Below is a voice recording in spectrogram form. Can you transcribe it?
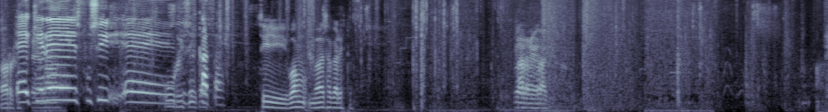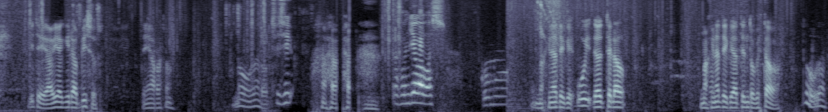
Yo. Eh, ¿Quieres fusil, eh, Uh, fusil caza? Sí, vamos, me voy a sacar esto. Arre, vale. Viste, había que ir a pisos. Tenía razón. No, dale. Sí, sí. Razón llevabas. Imagínate que. Uy, de este lado. Imagínate que atento que estaba. No, dale.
